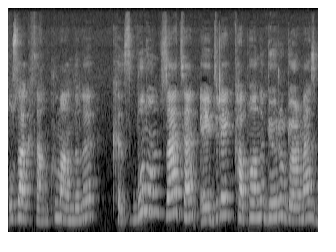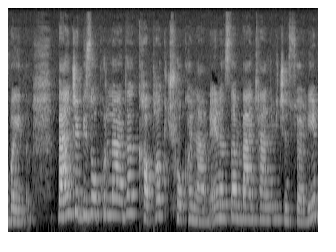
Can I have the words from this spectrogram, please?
Uzaktan kumandalı kız. Bunun zaten e, direkt kapağını görür görmez bayıldım. Bence biz okurlarda kapak çok önemli. En azından ben kendim için söyleyeyim.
